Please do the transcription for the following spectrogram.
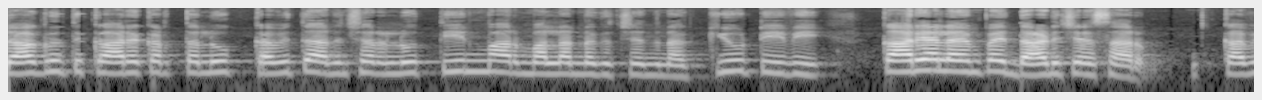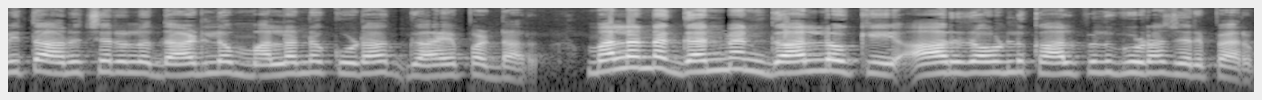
జాగృతి కార్యకర్తలు కవిత అనుచరులు తీన్మార్ మల్లన్నకు చెందిన క్యూటీవీ కార్యాలయంపై దాడి చేశారు. కవిత అనుచరుల దాడిలో మల్లన్న కూడా గాయపడ్డారు. మల్లన్న గన్మెన్ గాల్లోకి ఆరు రౌండ్లు కాల్పులు కూడా జరిపారు.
